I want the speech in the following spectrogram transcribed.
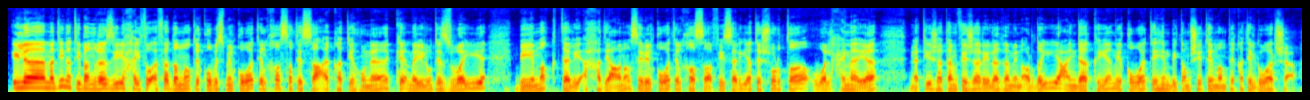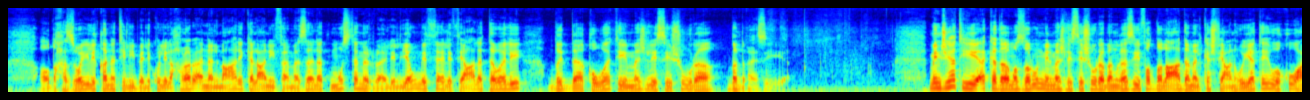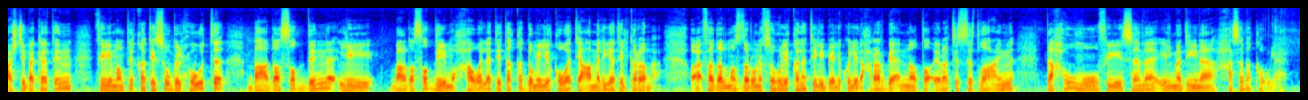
إلى مدينة بنغازي حيث أفاد الناطق باسم القوات الخاصة الصاعقة هناك ميلوت الزوي بمقتل أحد عناصر القوات الخاصة في سرية الشرطة والحماية نتيجة انفجار لغم أرضي عند قيام قواتهم بتمشيط منطقة الجوارشة. أوضح الزوي لقناة ليبيا لكل الأحرار أن المعارك العنيفة ما زالت مستمرة لليوم الثالث على التوالي ضد قوات مجلس شورى بنغازي. من جهته أكد مصدر من مجلس شورى بنغازي فضل عدم الكشف عن هويته وقوع اشتباكات في منطقة سوق الحوت بعد صد ل بعد صد محاولة تقدم لقوات عملية الكرامة. وأفاد المصدر نفسه لقناة ليبيا لكل الأحرار بأن طائرات استطلاع تحوم في سماء المدينة حسب قوله.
